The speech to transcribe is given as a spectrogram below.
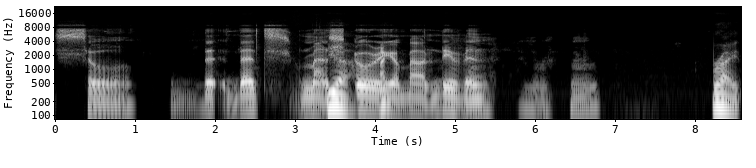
So that that's my yeah, story I, about living. Mm-hmm. Right.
